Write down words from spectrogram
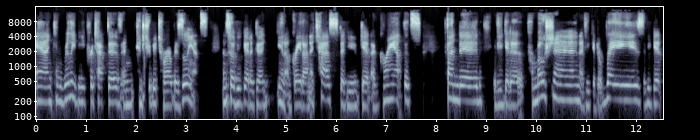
and can really be protective and contribute to our resilience. And so if you get a good, you know, grade on a test, if you get a grant that's funded, if you get a promotion, if you get a raise, if you get,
